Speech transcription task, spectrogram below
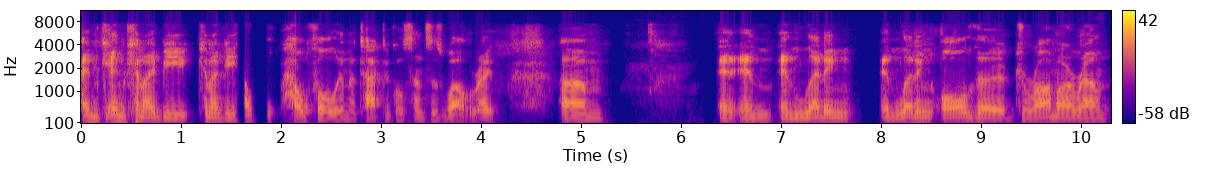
and and can I be can I be help, helpful in a tactical sense as well, right? Um, and, and and letting and letting all the drama around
